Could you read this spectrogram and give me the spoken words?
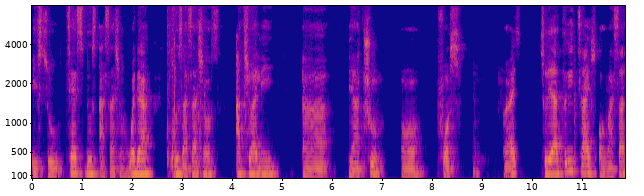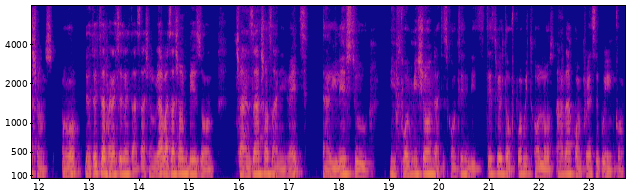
is to test those assertions, whether those assertions actually uh, they are true or false. All right. So there are three types of assertions, or there are three types of financial assertion. We have assertion based on transactions and events that relates to information that is contained in the statement of profit or loss and other comprehensive income.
